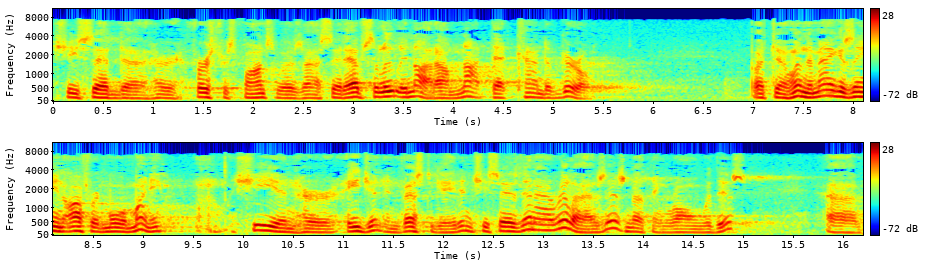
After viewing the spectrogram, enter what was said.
she said uh, her first response was, I said, absolutely not. I'm not that kind of girl. But uh, when the magazine offered more money, she and her agent investigated, and she says, then I realized there's nothing wrong with this. Uh,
